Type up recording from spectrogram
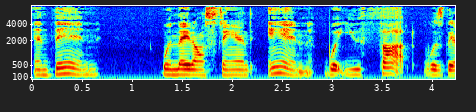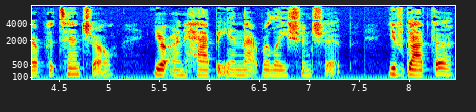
And then when they don't stand in what you thought was their potential, you're unhappy in that relationship. You've got the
